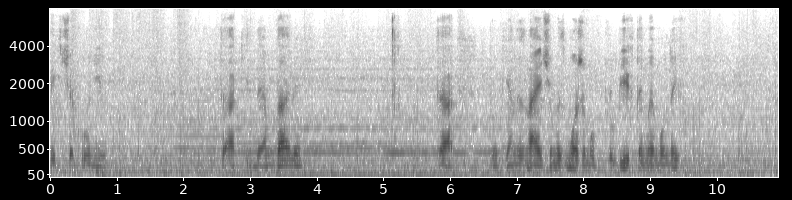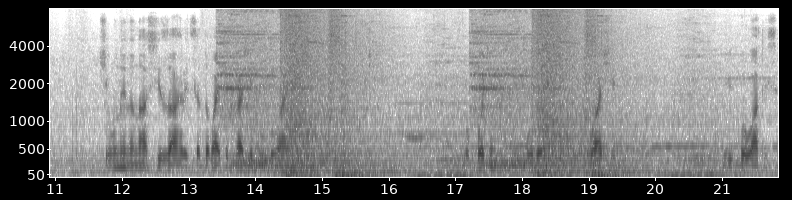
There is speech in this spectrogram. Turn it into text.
тих чаклунів. Так, ідемо далі. Так, тут я не знаю, чи ми зможемо пробігти мимо них. Чи вони на нас і загряться? Давайте краще побуваємо. Бо потім буде важче відбуватися.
